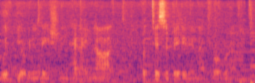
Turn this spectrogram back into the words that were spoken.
with the organization had I not participated in that program.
